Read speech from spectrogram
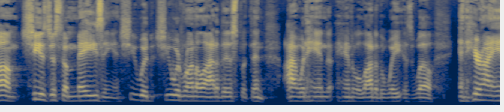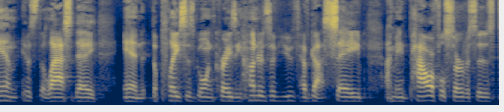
um, she is just amazing, and she would she would run a lot of this, but then I would hand, handle a lot of the weight as well. And here I am. It was the last day, and the place is going crazy. Hundreds of youth have got saved. I mean, powerful services.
